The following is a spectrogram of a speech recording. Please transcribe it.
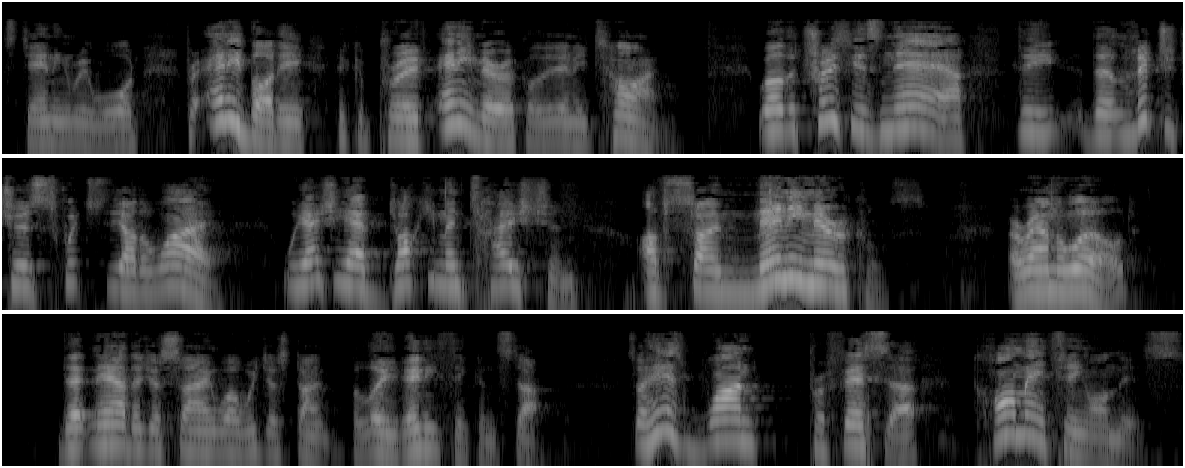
standing reward for anybody who could prove any miracle at any time. Well, the truth is now the, the literature switched the other way. We actually have documentation of so many miracles around the world that now they're just saying, well, we just don't believe anything and stuff. So here's one professor commenting on this.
